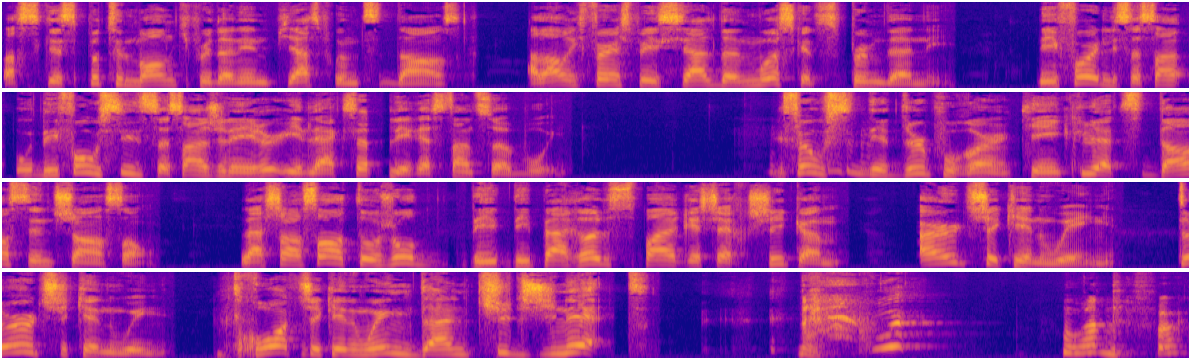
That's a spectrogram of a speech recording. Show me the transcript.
parce que c'est pas tout le monde qui peut donner une pièce pour une petite danse. Alors il fait un spécial donne-moi ce que tu peux me donner. Des fois, il se sent, ou des fois aussi, il se sent généreux et il accepte les restants de Subway. Il fait aussi des deux pour un, qui inclut la petite danse et une chanson. La chanson a toujours des, des paroles super recherchées comme un chicken wing, deux chicken wing, trois chicken wing dans le cul de Ginette. What the fuck?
